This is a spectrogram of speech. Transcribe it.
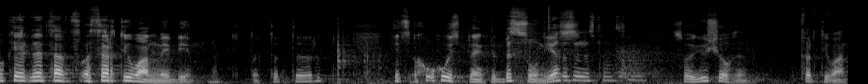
Okay, let's have a 31 maybe. It's who, who is playing the bassoon? Yes. Bassoon is first, yeah. So you show them 31.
